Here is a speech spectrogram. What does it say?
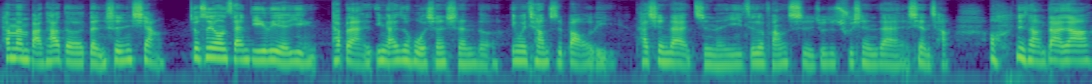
他们把他的等身像，就是用 3D 列印，他本来应该是活生生的，因为枪支暴力，他现在只能以这个方式就是出现在现场。哦，那场大家。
